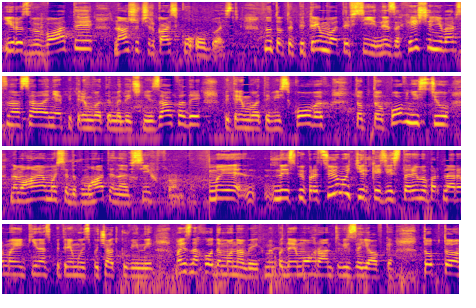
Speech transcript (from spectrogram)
і розвивати нашу Черкаську область. Ну тобто підтримувати всі незахищені верстви населення, підтримувати медичні заклади, підтримувати військових. Тобто повністю намагаємося допомагати на всіх фронтах. Ми не співпрацюємо тільки зі старими партнерами, які нас підтримують з початку війни. Ми знаходимо нових, ми подаємо грантові заявки. Тобто.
